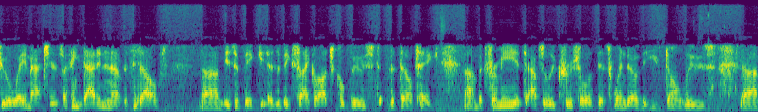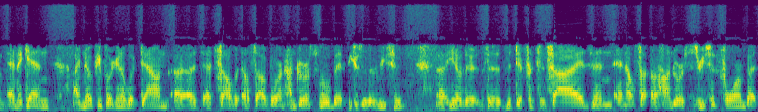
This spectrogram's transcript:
two away matches, I think that in and of itself um, is a big is a big psychological boost that they'll take. Um, but for me, it's absolutely crucial of this window that you don't lose. Um, and again, I know people are going to look down uh, at El Salvador and Honduras a little bit because of the recent, uh, you know, the, the, the difference in size and and El Honduras' recent form. But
